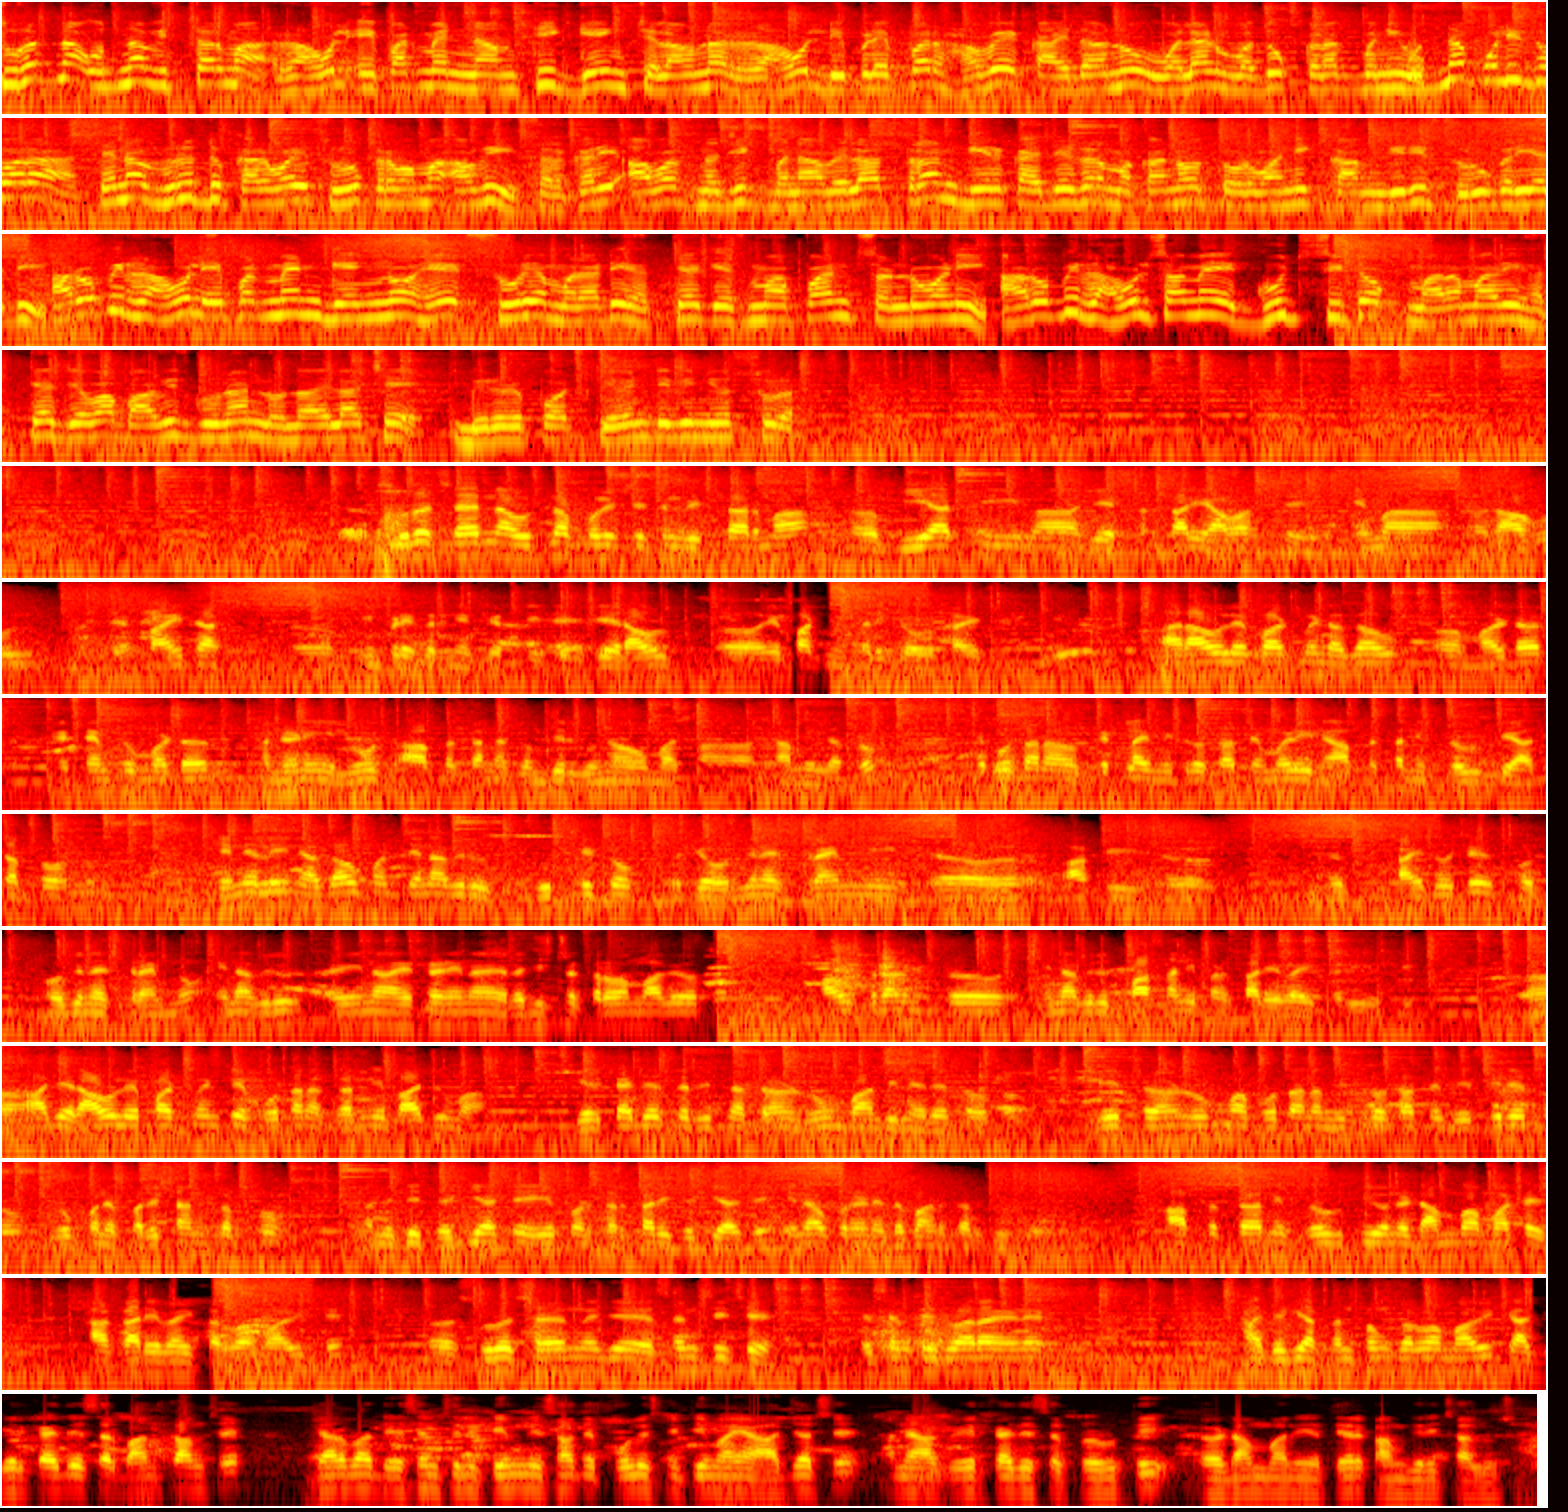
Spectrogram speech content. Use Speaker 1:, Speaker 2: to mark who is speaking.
Speaker 1: સુરતના ઉધના વિસ્તારમાં રાહુલ એપાર્ટમેન્ટ નામથી ગેંગ ચલાવનાર રાહુલ દીપડે પર હવે કાયદાનું વલણ વધુ કડક બન્યું. ઉધના પોલીસ દ્વારા તેના વિરુદ્ધ કાર્યવાહી શરૂ કરવામાં આવી. સરકારી આવાસ નજીક બનાવેલા ત્રણ ગેરકાયદેસર મકાનો તોડવાની કામગીરી શરૂ કરી હતી. આરોપી રાહુલ એપાર્ટમેન્ટ ગેંગનો હેડ સૂર્ય મરાઠી હત્યા કેસમાં પણ સંડોવણી. આરોપી રાહુલ સામે ગુજ સીટોક મારામારી, હત્યા જેવા બાવીસ ગુના નોંધાયેલા છે. બ્યુરો રિપોર્ટ કેવન ટીવી ન્યૂઝ સુરત.
Speaker 2: સુરત શહેરના ઉધના પોલીસ સ્ટેશન વિસ્તારમાં બીઆરસીમાં જે સરકારી આવાસ છે, એમાં રાહુલ ભાઈદાસ પીંપડે કરીને એક વ્યક્તિ છે, જે રાહુલ એપાર્ટમેન્ટ તરીકે ઓળખાય છે. આ રાહુલ એપાર્ટમેન્ટ અગાઉ મર્ડર એટેમ્પ ટુ મર્ડર ખંડણી, લૂંટ આ પ્રકારના ગંભીર ગુનાઓમાં સામેલ હતો. તે પોતાના કેટલાય મિત્રો સાથે મળીને આ પ્રકારની પ્રવૃત્તિ આચરતો હતો. જેને લઈને અગાઉ પણ તેના વિરુદ્ધ ગુજસીટો જે ઓર્ગેનાઇઝ ક્રાઇમની આખી કાયદો છે ઓર્ગેનાઇઝ ક્રાઇમનો એના વિરુદ્ધ, એના હેઠળ એના રજિસ્ટર કરવામાં આવ્યો હતો. આ ઉપરાંત એના વિરુદ્ધ પાસાની પણ કાર્યવાહી કરી હતી. આજે રાહુલ એપાર્ટમેન્ટ પોતાના ઘરની બાજુમાં ગેરકાયદેસર રીતના ત્રણ રૂમ બાંધીને રહેતો હતો. એ ત્રણ રૂમમાં પોતાના મિત્રો સાથે બેસી રહેતો, લોકોને પરેશાન કરતો અને જે જગ્યા છે એ પણ સરકારી જગ્યા છે, એના ઉપર એણે દબાણ કરી દીધું. આ પ્રકારની પ્રવૃત્તિઓને ડામવા માટે આ કાર્યવાહી કરવામાં આવી છે. સુરત શહેરને જે એસએમસી છે એસએમસી દ્વારા એણે આ જગ્યા કન્ફર્મ કરવામાં આવી કે આ ગેરકાયદેસર બાંધકામ છે. ત્યારબાદ એસએમસીની ટીમની સાથે પોલીસની ટીમ અહીંયા હાજર છે અને આ ગેરકાયદેસર પ્રવૃત્તિ ડામવાની અત્યારે કામગીરી ચાલુ છે.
